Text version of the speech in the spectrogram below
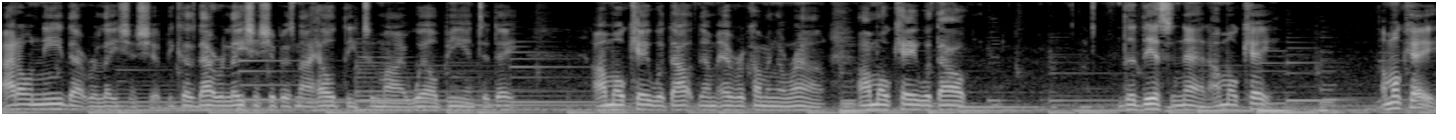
I don't need that relationship because that relationship is not healthy to my well being today. I'm okay without them ever coming around. I'm okay without the this and that. I'm okay. I'm okay.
